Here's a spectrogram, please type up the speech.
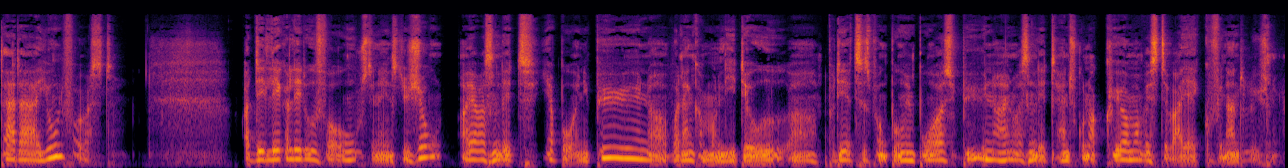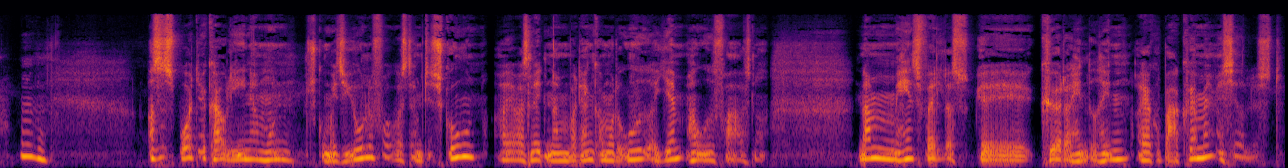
der er der julefrokost. Og det ligger lidt ud for Aarhus, den institution. Og jeg var sådan lidt, jeg bor inde i byen, og hvordan kommer man lige derud? Og på det her tidspunkt boede min bror også i byen, og han var sådan lidt, han skulle nok køre mig, hvis det var, jeg ikke kunne finde andre løsninger. Mm-hmm. Og så spurgte jeg Karoline, om hun skulle med til julefrokost, om det skulle hun. Og jeg var sådan lidt, "Nå, men hvordan kommer du ud og hjem herudefra og sådan noget. Nå, men hendes forældre øh, kørte og hentede hende, og jeg kunne bare køre med, hvis jeg havde lyst.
